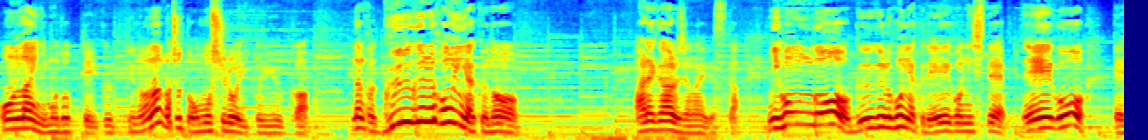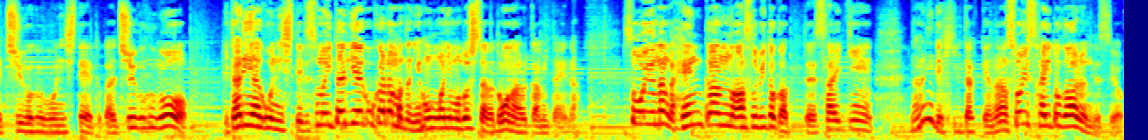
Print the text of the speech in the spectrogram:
オンラインに戻っていくっていうのはなんかちょっと面白いというかなんか Google 翻訳のあれがあるじゃないですか。日本語を Google 翻訳で英語にして、英語を、中国語にしてとか、中国語をイタリア語にして、でそのイタリア語からまた日本語に戻したらどうなるかみたいな。そういうなんか変換の遊びとかって最近、何で聞いたっけな？そういうサイトがあるんですよ。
